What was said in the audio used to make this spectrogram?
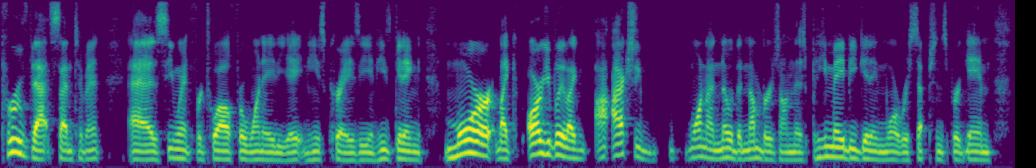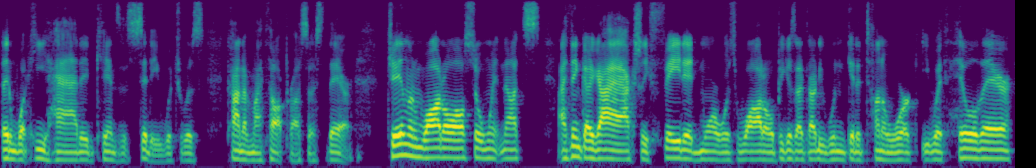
proved that sentiment as he went for 12 for 188 and he's crazy and he's getting more like arguably like I actually want to know the numbers on this but he may be getting more receptions per game than what he had in Kansas City which was kind of my thought process there. Jalen Waddle also went nuts. I think a guy I actually faded more was Waddle because I thought he wouldn't get a ton of work with Hill there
